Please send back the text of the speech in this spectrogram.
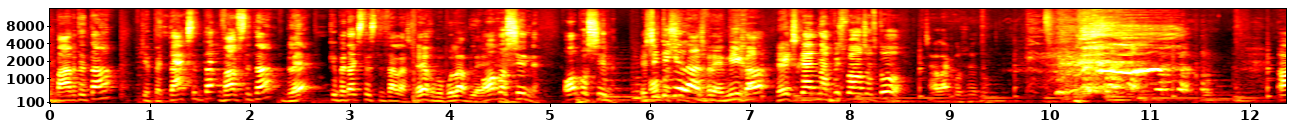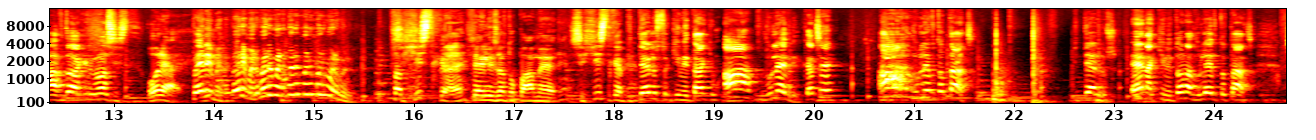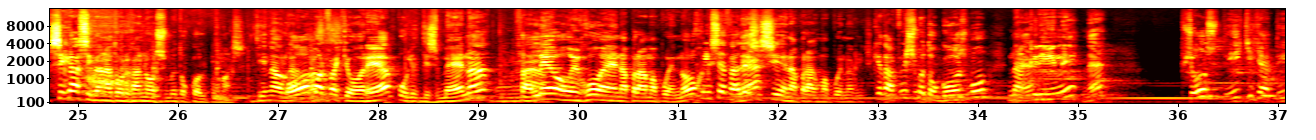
Πάρτε τα και πετάξτε τα, βάψτε τα μπλε και πετάξτε τα στη θάλασσα. Έχουμε πολλά μπλε. Όπως είναι. Όπως είναι. Εσύ τι Όπως γελάς βρε, μίγα. είναι. Έχεις κάτι να πεις πάνω σε αυτό; Τσαλάκωσέ το. Αυτό ακριβώς είστε. Ωραία. Περίμενε, περίμενε, περίμενε, περίμενε, περίμενε. Ψυχίστηκα, ε. Θέλεις να το πάμε. Ψυχίστηκα επιτέλους το κινητάκι μου. Α, δουλεύει. Κάτσε. Α, δουλεύει το touch. Επιτέλους. Ένα κινητό να δουλεύει το touch. Σιγά σιγά να το οργανώσουμε το κόλπο μας. Τι να οργανώσεις; Όμορφα και ωραία, πολιτισμένα. Θα λέω εγώ ένα πράγμα που ενόχλησε, θα Ναι. λες εσύ ένα πράγμα που ενόχλησε. Και θα αφήσουμε τον κόσμο να Ναι. κρίνει Ναι. Ποιος τι και γιατί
